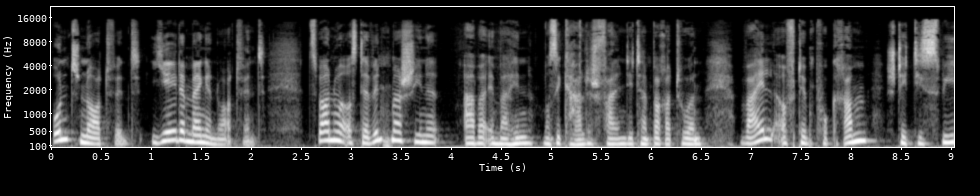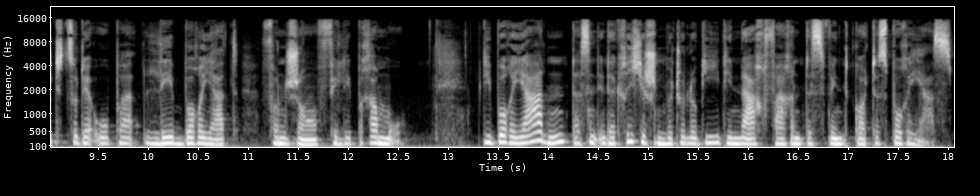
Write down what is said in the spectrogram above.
und Nordwind, jede Menge Nordwind. Zwar nur aus der Windmaschine, aber immerhin musikalisch fallen die Temperaturen, weil auf dem Programm steht die Suite zu der Oper Les Boreades von Jean-Philippe Rameau. Die Boreaden, das sind in der griechischen Mythologie die Nachfahren des Windgottes Boreas.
